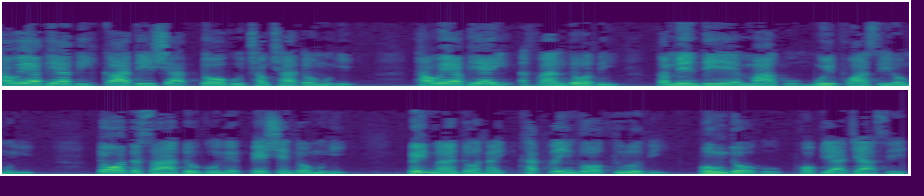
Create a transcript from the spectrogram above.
ထာဝရဘုရားသည်ကာဒေရှတောကိုခြောက်ခြားတော်မူ၏ ထာဝရဘုရား၏အသံတော်သည်သမင်တရေမကိုမွေးဖွားစေတော်မူ၏တောတစားတို့ကိုလည်းပယ်ရှင်းတော်မူ၏ဗိမာန်တော်၌ခတ်သိမ်းသောသူတို့သည်ဘုန်းတော်ကိုဖော်ပြကြစေ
